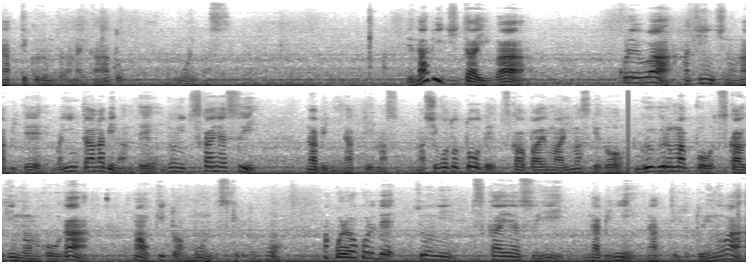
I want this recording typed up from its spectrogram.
なってくるんではないかなと思います。でナビ自体は、これは8インチのナビで、まインターナビなんで非常に使いやすいナビになっています。まあ、仕事等で使う場合もありますけど、Google マップを使う頻度の方が、まあ、大きいとは思うんですけれども、まあ、これはこれで非常に使いやすいナビになっているというのは、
